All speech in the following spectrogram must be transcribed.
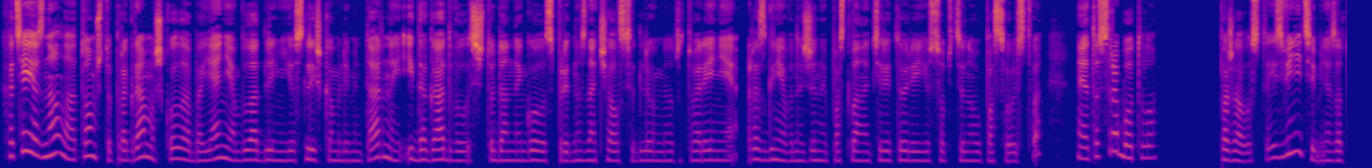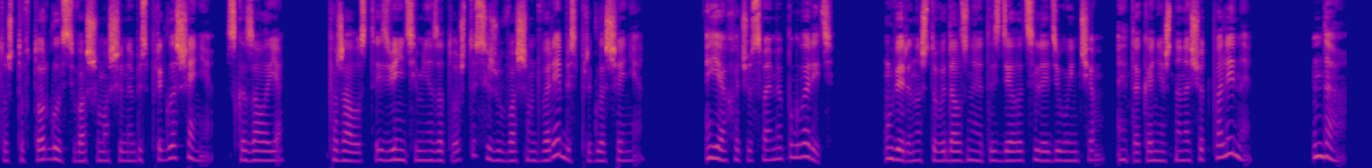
Хотя я знала о том, что программа школы обаяния была для нее слишком элементарной и догадывалась, что данный голос предназначался для умиротворения разгневанной жены посла на территории ее собственного посольства, это сработало. «Пожалуйста, извините меня за то, что вторглась в вашу машину без приглашения», — сказала я. «Пожалуйста, извините меня за то, что сижу в вашем дворе без приглашения. Я хочу с вами поговорить. Уверена, что вы должны это сделать, леди Уинчем. Это, конечно, насчет Полины. Да.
